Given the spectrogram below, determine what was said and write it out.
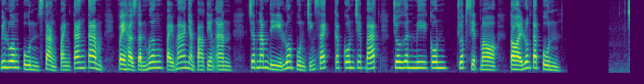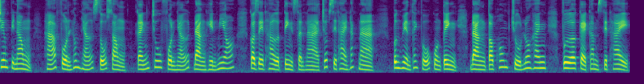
bi luông bùn sảng bành tang tam về hở dần mương bảy ma nhàn bào tiếng an chấp năm đi luông bùn chính sách cấp côn chép bát, chua hươn mi côn chuấp xiệt mò tòi luông tắt bùn chiêng pinong há phồn lúc nhớ, số sòng, cánh chu phồn nhớ, đàng hiền mió có dệt hở tình sơn là chớp xiệt hai nắc nà. Bưng huyền, thành phố Quảng Tỉnh đang tọp hôm chủ luông hanh, vừa kẻ cầm siệt hải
